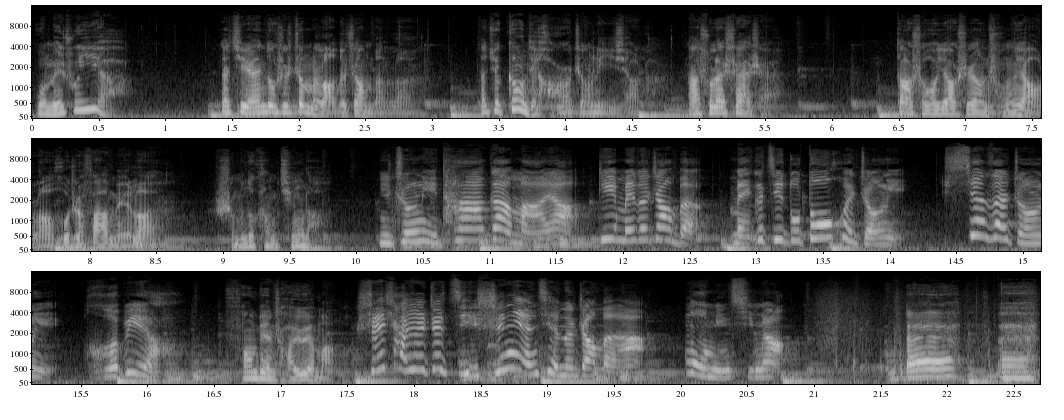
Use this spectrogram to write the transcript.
我没注意啊。那既然都是这么老的账本了，那就更得好好整理一下了，拿出来晒晒。到时候要是让虫咬了或者发霉了，什么都看不清了。你整理它干嘛呀？低霉的账本每个季度都会整理，现在整理何必啊？方便查阅嘛。谁查阅这几十年前的账本啊？莫名其妙。哎哎哎，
